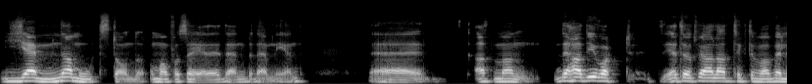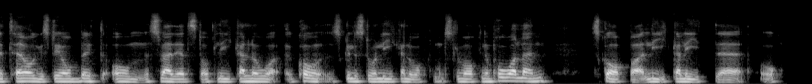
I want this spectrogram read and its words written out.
jämna motstånd, om man får säga det den benämningen. Eh, att man, det hade ju varit, jag tror att vi alla tyckte det var väldigt tragiskt och jobbigt om Sverige hade stått lika lå, skulle stå lika lågt mot Slovakien och Polen, skapa lika lite och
